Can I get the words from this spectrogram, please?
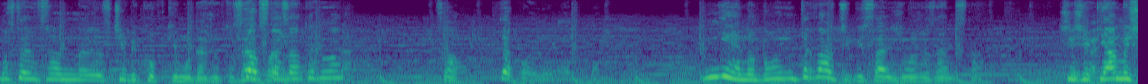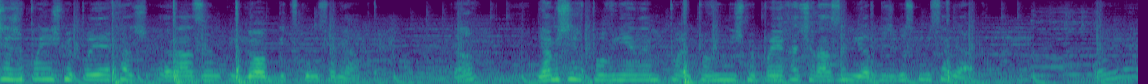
No wtedy co on e, w ciebie kubkiem uderzył, to Kto zemsta za to była? tak? Co? Kto tak? Nie, no bo interwałci pisali, że może zemsta. Krzysiek, ja myślę, że powinniśmy pojechać razem i go odbić z komisariatu. Co? Ja myślę, że powinienem, po, powinniśmy pojechać razem i odbić go z komisariatu. On, no,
